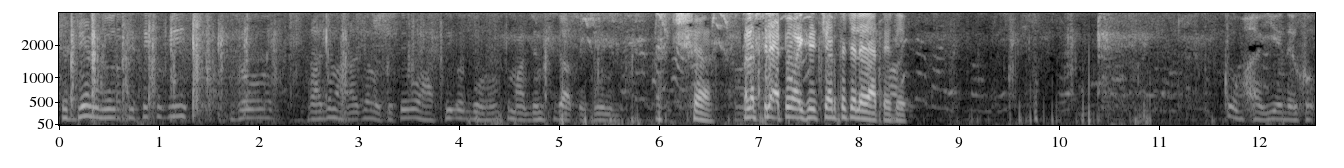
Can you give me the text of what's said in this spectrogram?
सीढ़ियाँ नहीं होती थी क्योंकि जो राजा महाराजा होते थे वो हाथी और घोड़ों के माध्यम से जाते थे। अच्छा। मतलब स्लैब पे वैसे चढ़ते चले जाते थे। तो भाई ये देखो।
